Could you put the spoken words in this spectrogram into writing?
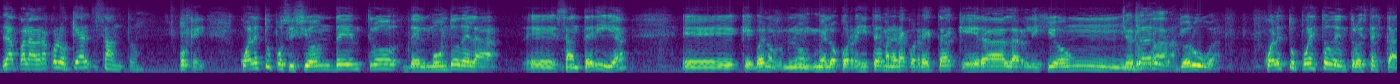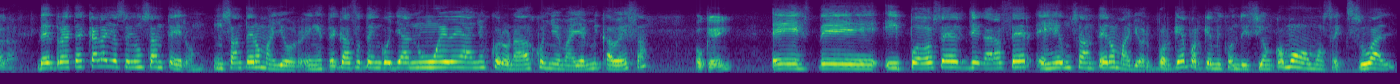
la palabra coloquial santo. Ok, ¿cuál es tu posición dentro del mundo de la eh, santería? Eh, que bueno, no- me lo corregiste de manera correcta, que era la religión Yoruba. Yoruba. ¿Cuál es tu puesto dentro de esta escala? Dentro de esta escala yo soy un santero, un santero mayor. En este caso tengo ya nueve años coronados con Yemaya en mi cabeza. Ok, Este, y puedo ser, llegar a ser, es un santero mayor. ¿Por qué? Porque mi condición como homosexual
